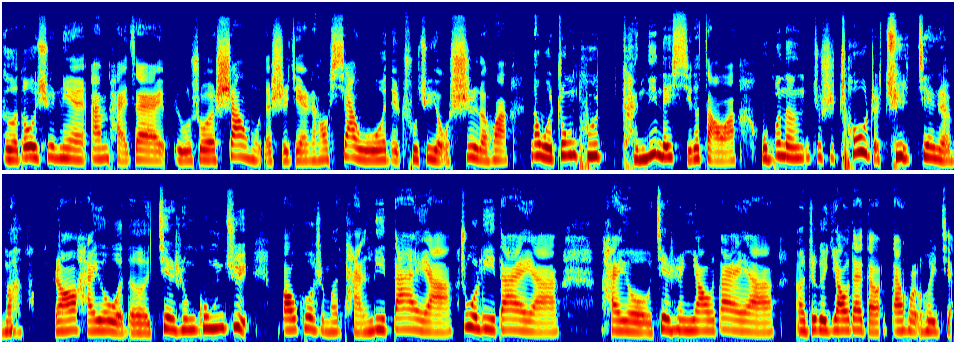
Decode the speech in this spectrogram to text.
格斗训练安排排在比如说上午的时间。然后下午我得出去有事的话，那我中途肯定得洗个澡啊，我不能就是臭着去见人嘛。然后还有我的健身工具，包括什么弹力带呀、助力带呀，还有健身腰带呀。啊，这个腰带待待会儿会讲。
